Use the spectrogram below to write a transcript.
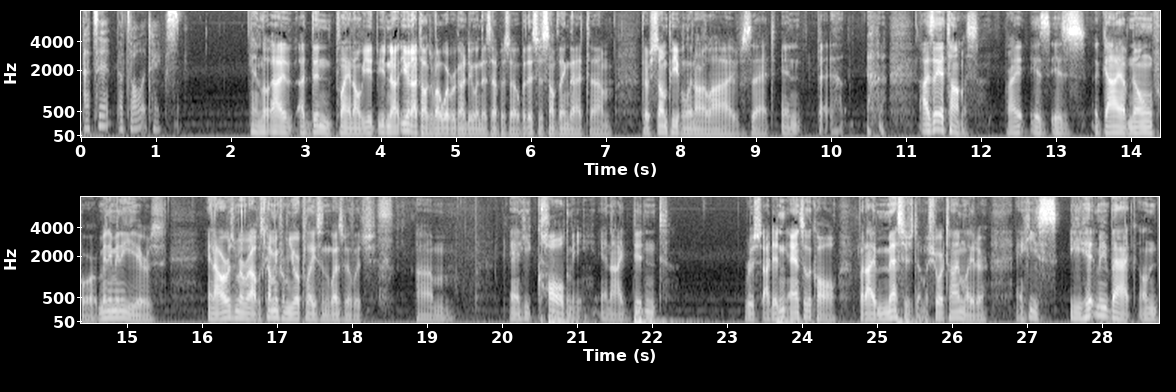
That's it. That's all it takes. And look, I, I didn't plan on you. You know, you and I talked about what we're going to do in this episode, but this is something that um, there are some people in our lives that, in Isaiah Thomas, right, is is a guy I've known for many many years, and I always remember I was coming from your place in the West Village, um, and he called me, and I didn't I didn't answer the call, but I messaged him a short time later, and he's he hit me back on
